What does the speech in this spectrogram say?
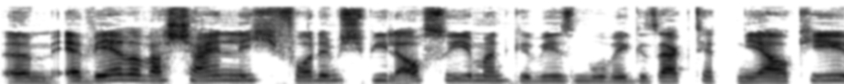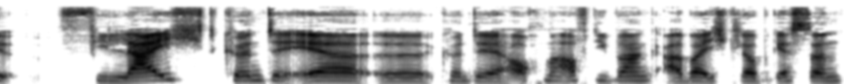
ähm, er wäre wahrscheinlich vor dem Spiel auch so jemand gewesen, wo wir gesagt hätten, ja, okay, vielleicht könnte er, äh, könnte er auch mal auf die Bank, aber ich glaube, gestern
